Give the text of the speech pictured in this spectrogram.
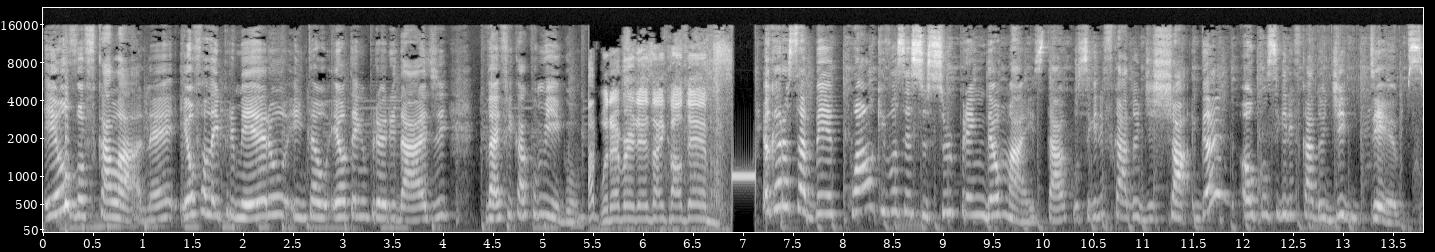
eu vou ficar lá, né? Eu falei primeiro, então eu tenho prioridade, vai ficar comigo. Whatever it is, I call dibs. Eu quero saber qual que você se surpreendeu mais, tá? Com o significado de shotgun ou com o significado de dibs?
